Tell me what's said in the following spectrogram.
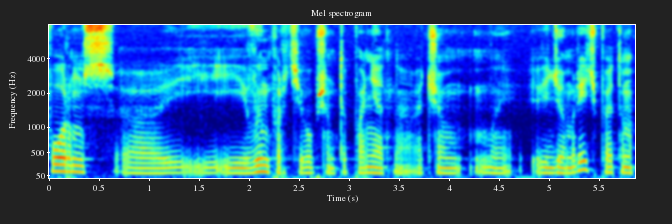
forms э, и, и в импорте, в общем-то, понятно, о чем мы ведем речь, поэтому,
